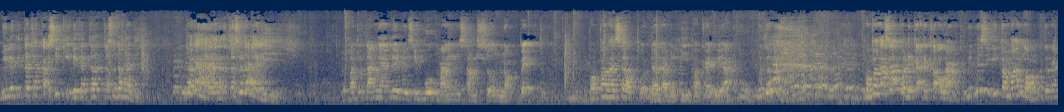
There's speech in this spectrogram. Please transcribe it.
bila kita cakap sikit dia kata tak sudah lagi. Betul kan? Tak sudah lagi. Lepas tu tangan dia dia sibuk main Samsung Notepad tu. Papa rasa apa? Dah lah beli pakai duit aku. Betul kan? Papa rasa apa dekat-dekat orang tu? Mesti kita marah. Betul kan?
